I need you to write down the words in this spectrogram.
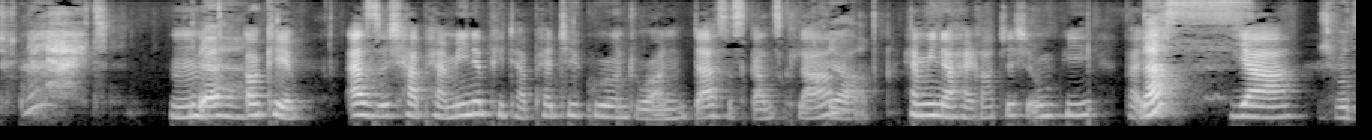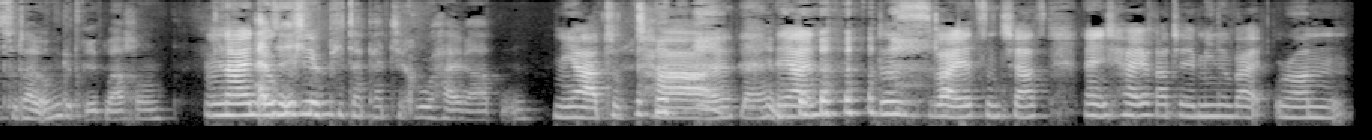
Tut mir leid. Hm? Ja. Okay, also ich habe Hermine, Peter Pettigrew und Ron. Das ist ganz klar. Ja. Hermine heirate ich irgendwie. Weil Was? Ich, ja. Ich würde es total umgedreht machen. Nein, Also ich irgendwie. will Peter Pettigrew heiraten. ja, total. Nein. Ja, das war jetzt ein Scherz. Nein, ich heirate Hermine, weil Ron.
